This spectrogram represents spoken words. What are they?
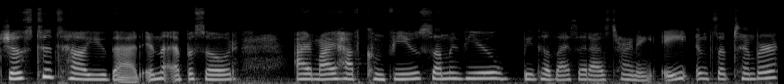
just to tell you that in the episode, I might have confused some of you because I said I was turning 8 in September,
